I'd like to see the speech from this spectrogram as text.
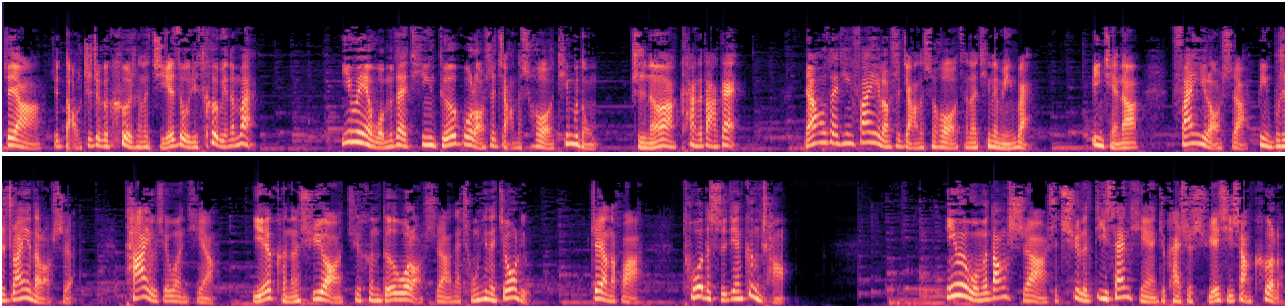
这样就导致这个课程的节奏就特别的慢，因为我们在听德国老师讲的时候听不懂，只能啊看个大概，然后再听翻译老师讲的时候才能听得明白，并且呢，翻译老师啊并不是专业的老师，他有些问题啊也可能需要去和德国老师啊再重新的交流，这样的话拖的时间更长，因为我们当时啊是去了第三天就开始学习上课了，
